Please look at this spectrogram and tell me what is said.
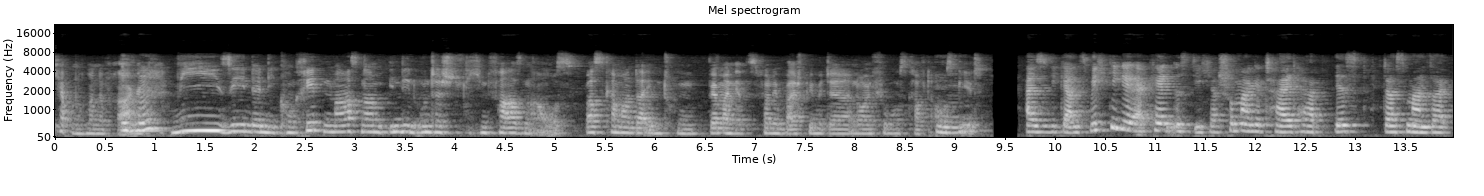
Ich habe noch mal eine Frage. Mhm. Wie sehen denn die konkreten Maßnahmen in den unterschiedlichen Phasen aus? Was kann man da eben tun, wenn man jetzt von dem Beispiel mit der neuen Führungskraft mhm. ausgeht? Also die ganz wichtige Erkenntnis, die ich ja schon mal geteilt habe, ist, dass man sagt,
